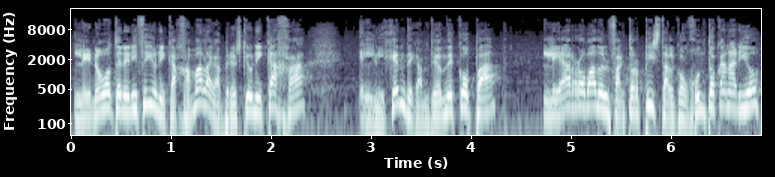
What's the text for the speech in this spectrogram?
Lenovo Tenerife y Unicaja Málaga, pero es que Unicaja, el vigente campeón de Copa, le ha robado el factor pista al conjunto canario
